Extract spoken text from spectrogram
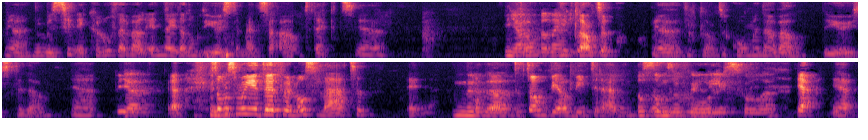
ja, niet misschien, ik geloof daar wel in dat je dan ook de juiste mensen aantrekt. Ja. Die, Ja, klant- die klanten, ja, die klanten komen dan wel, de juiste dan. Ja. ja, Soms moet je durven loslaten, omdat we inderdaad. het toch veel beter hebben. Dat is soms ook een leerschool. Hè. Ja, ja.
